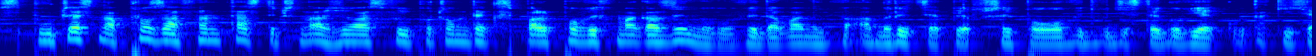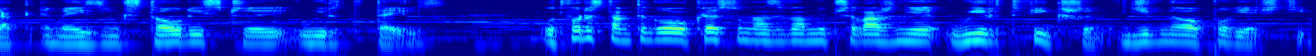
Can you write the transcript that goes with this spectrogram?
Współczesna proza fantastyczna wzięła swój początek z palpowych magazynów wydawanych w Ameryce pierwszej połowy XX wieku, takich jak Amazing Stories czy Weird Tales. Utwory z tamtego okresu nazywamy przeważnie weird fiction, dziwne opowieści.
